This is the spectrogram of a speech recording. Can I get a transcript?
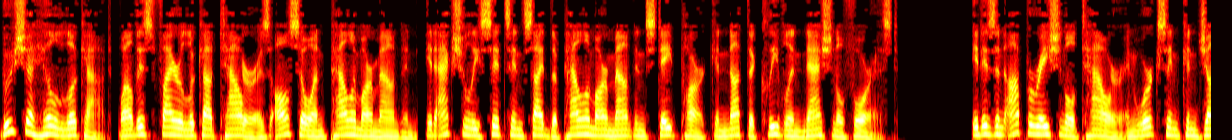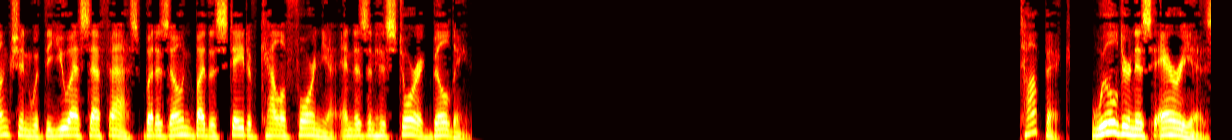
Boucher Hill Lookout, while this fire lookout tower is also on Palomar Mountain, it actually sits inside the Palomar Mountain State Park and not the Cleveland National Forest. It is an operational tower and works in conjunction with the USFS but is owned by the state of California and is an historic building. Wilderness areas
